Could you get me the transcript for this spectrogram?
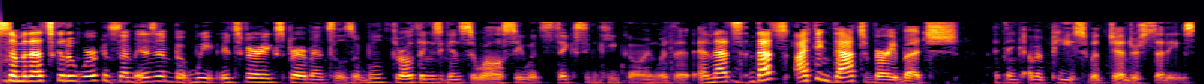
Some of that's going to work and some isn't, but we it's very experimental. So we'll throw things against the wall, see what sticks, and keep going with it. And that's mm-hmm. that's I think that's very much I think of a piece with gender studies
